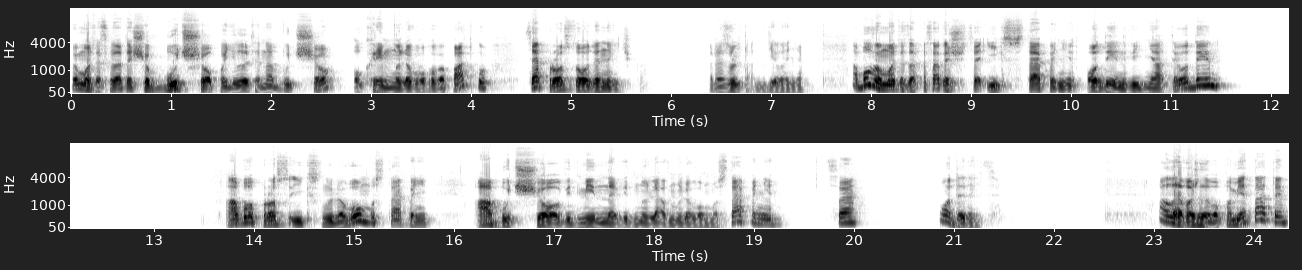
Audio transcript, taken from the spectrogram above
Ви можете сказати, що будь-що поділити на будь-що, окрім нульового випадку, це просто одиничка. Результат ділення. Або ви можете записати, що це х в степені 1 відняти 1. Або просто х в нульовому степені. А будь-що відмінне від нуля в нульовому степені це одиниця. Але важливо пам'ятати,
